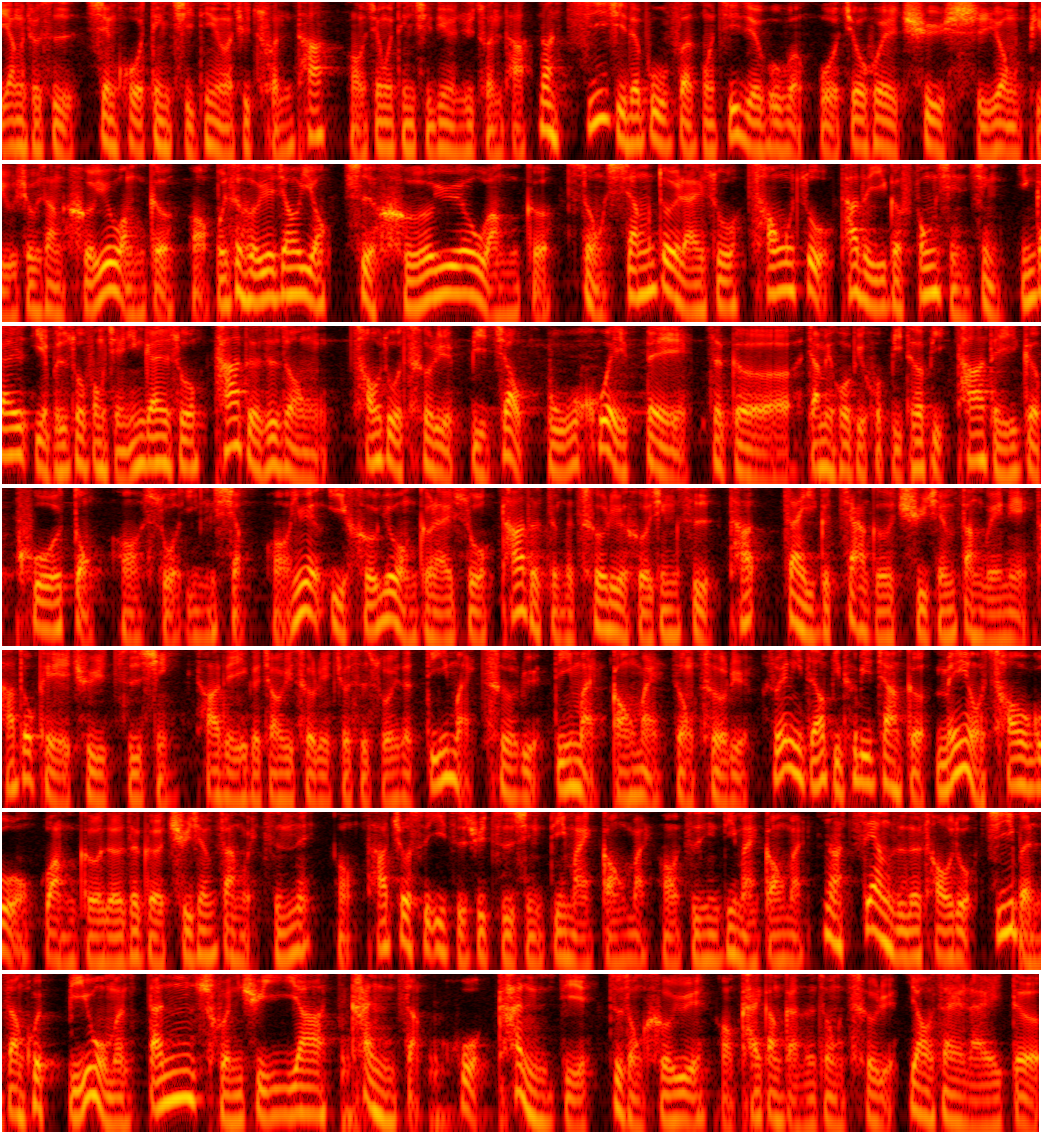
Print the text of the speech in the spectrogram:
样就是现货定期定额去存它哦，现货定期定额去存它。那积极的部分，我积极的部分，我就会去使用，比如说像合约网格哦，不是合约交易哦，是合约网格这种相对来说操作它的一个风险性，应该也不是说风险，应该说它的这种操作策略比较不会被这个加密货币或比特币它的一个波动哦所影响哦，因为以合约网格来说，它的整个策略核心是它在一个价格区间范围内，它都可以去执行。它的一个交易策略就是所谓的低买策略，低买高卖这种策略。所以你只要比特币价格没有超过网格的这个区间范围之内哦，它就是一直去执行低买高卖哦，执行低买高卖。那这样子的操作基本上会比我们单纯去压看涨或看跌这种合约哦，开杠杆的这种策略要再来的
